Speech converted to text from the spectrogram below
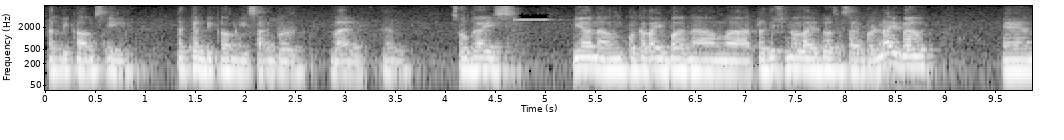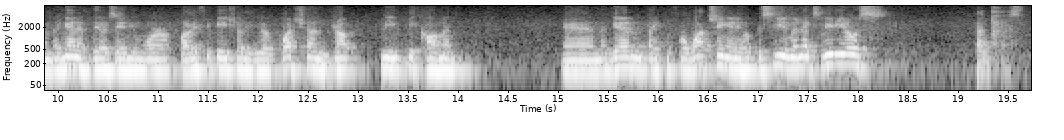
that becomes a, that can become a cyber libel. So guys, yan ang pagkakaiba ng ah, traditional libel sa cyber libel. And again, if there's any more clarification, if you question, drop me a comment. And again, thank you for watching and I hope to see you in my next videos. God bless.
